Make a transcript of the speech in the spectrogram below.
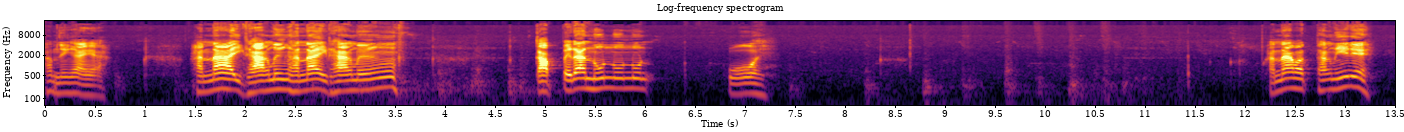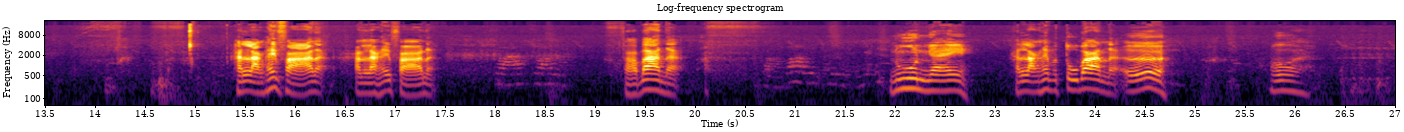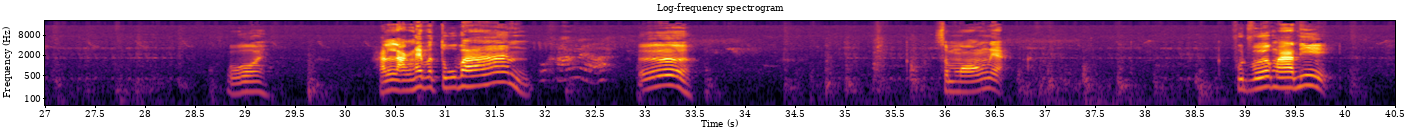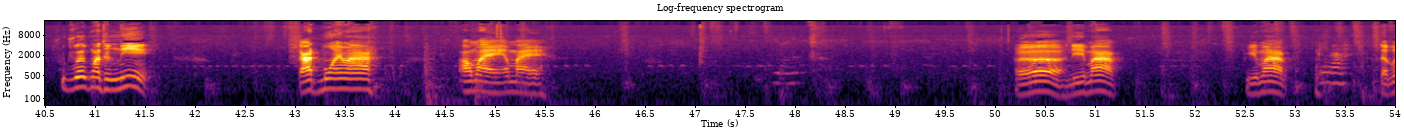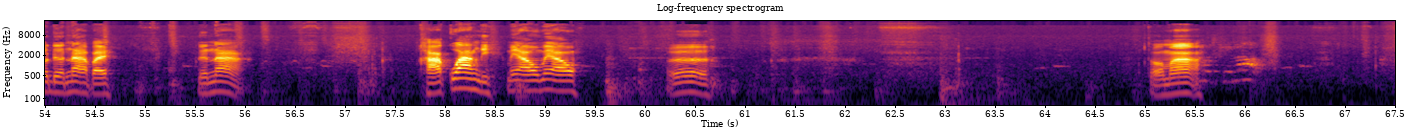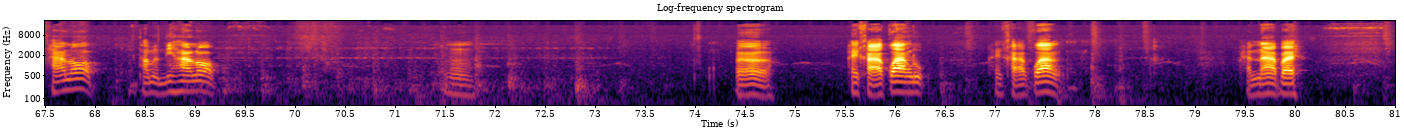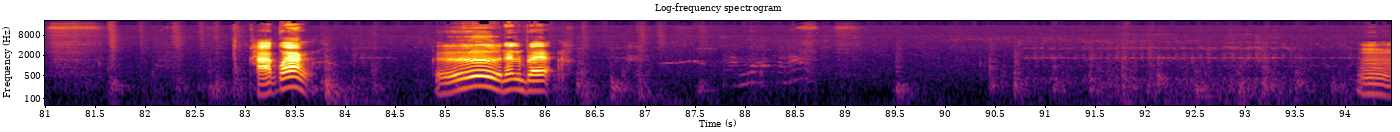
ทำยังไงอะหันหน้าอีกทางนึงหันหน้าอีกทางนึง กลับไปด้านนู้นนู้นนู้นโอ้ยหันหน้ามาทางนี้ดิหันหลังให้ฝาน่ะ หันหลังให้ฝาน่ะ ฝาบ้านน่ะ นู่นไง หันหลังให้ประตูบ้านน่ะ เออ โอ้ย โอ้ย หันหลังให้ประตูบ้าน ทุกครั้งเลยเหรอเออ สมองเนี่ย ฟุตเวิร์กมานี่ ฟุตเวิร์กมาถึงนี่ การดมวยมา เอาใหม่ เอาใหม่ เออ ดีมาก ดีมากยังไงแล้วก็เดินหน้าไป เดินหน้า ขากว้างดิ ไม่เอาไม่เอา เออ ต่อมาห้ารอบทำแบบนี้ห้ารอบ อืม เออ ให้ขากว้างลูก ให้ขากว้าง หันหน้าไป ขากว้าง เออ นั่นแหละ อืม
